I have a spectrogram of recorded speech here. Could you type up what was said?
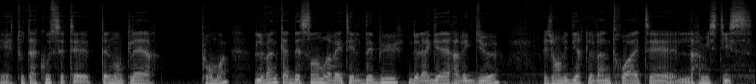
Et tout à coup, c'était tellement clair pour moi. Le 24 décembre avait été le début de la guerre avec Dieu. Et j'ai envie de dire que le 23 était l'armistice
